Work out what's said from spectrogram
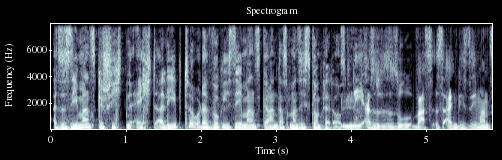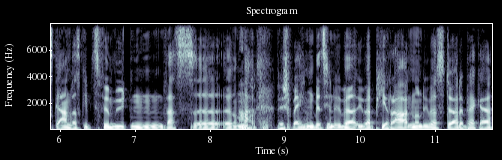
Also Seemannsgeschichten echt erlebte oder wirklich Seemannsgarn, dass man sich's komplett ausgedacht nee, also so, was ist eigentlich Seemannsgarn? Was gibt's für Mythen? Was äh, äh, macht? Ah, okay. Wir sprechen ein bisschen über, über Piraten und über Störtebecker.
